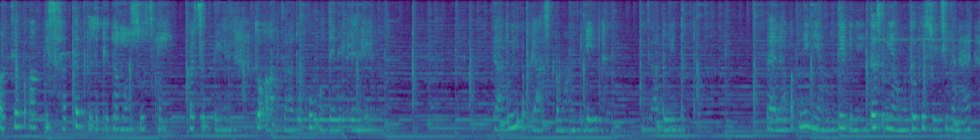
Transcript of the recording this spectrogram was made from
और जब आप इस हद तक कृतज्ञता महसूस कर, कर सकते हैं तो आप जादू को होते देखेंगे। जादुई अभ्यास क्रमांक एक जादुई तत्व। पहला अपनी नियामतें गिने दस नियामतों की सूची बनाए।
